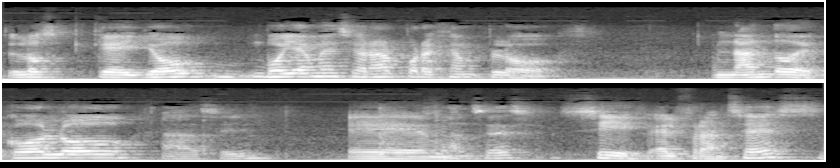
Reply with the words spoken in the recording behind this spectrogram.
Los que yo voy a mencionar, por ejemplo, Nando de Colo, Ah, sí. eh, Francés. sí, el francés,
